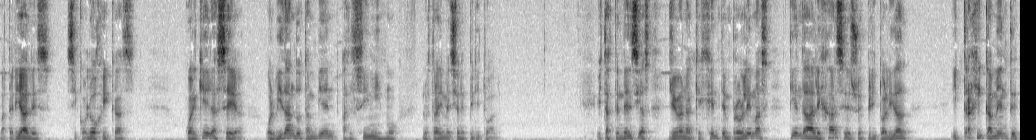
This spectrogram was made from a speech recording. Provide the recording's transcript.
materiales, psicológicas, cualquiera sea, olvidando también al sí mismo nuestra dimensión espiritual. Estas tendencias llevan a que gente en problemas tienda a alejarse de su espiritualidad y trágicamente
